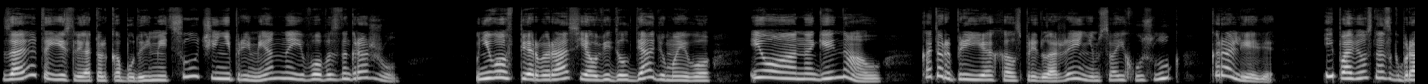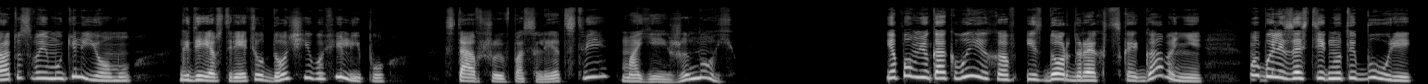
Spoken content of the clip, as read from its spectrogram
За это, если я только буду иметь случай, непременно его вознагражу. У него в первый раз я увидел дядю моего, Иоанна Гейнау, который приехал с предложением своих услуг королеве и повез нас к брату своему Гильому, где я встретил дочь его Филиппу, ставшую впоследствии моей женой. Я помню, как, выехав из Дордрехтской гавани, мы были застигнуты бурей,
